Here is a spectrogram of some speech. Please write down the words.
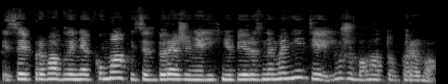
і це приваблення комах, і це збереження їхньої біорізноманіття, і дуже багато переваг.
